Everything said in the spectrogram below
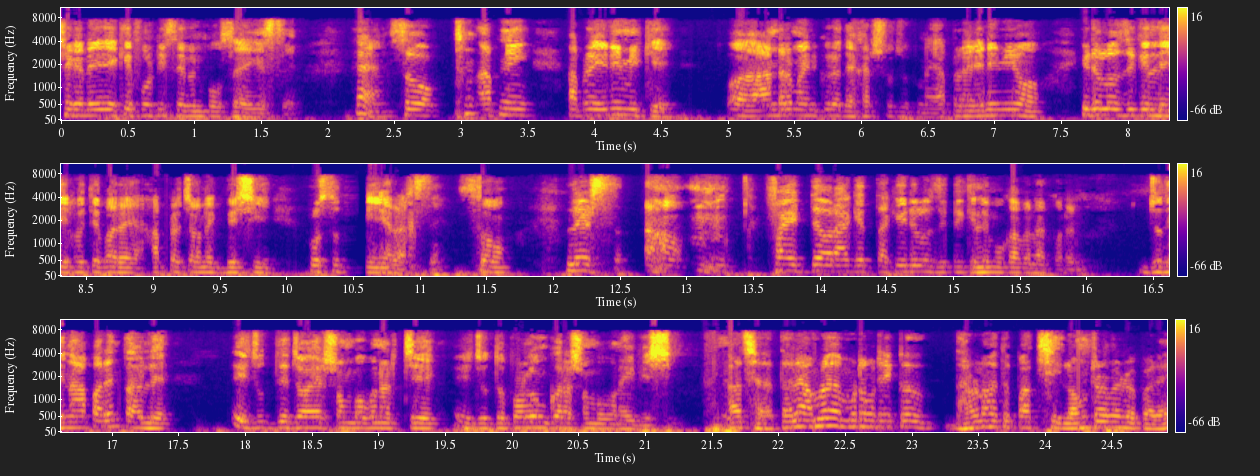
সেখানে একে ফোর্টি সেভেন পৌঁছায় গেছে। হ্যাঁ সো আপনি, আপনার এনিমিকে আন্ডারমাইন করে দেখার সুযোগ নাই। আপনার এনিমিও ইডিওলজিক্যালি হতে পারে, আপনার চেয়ে অনেক বেশি প্রস্তুতি নিয়ে রাখছে। সো লেটস ফাইট দেওয়ার আগে তাকে ইডিওলজিক্যালি মোকাবেলা করেন। যদি না পারেন, তাহলে এই যুদ্ধে জয়ের সম্ভাবনার চেয়ে এই যুদ্ধ প্রলং করার সম্ভাবনাই বেশি। আচ্ছা তাহলে আমরা মোটামুটি একটা ধারণা হয়তো পাচ্ছি লং টার্মের ব্যাপারে।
